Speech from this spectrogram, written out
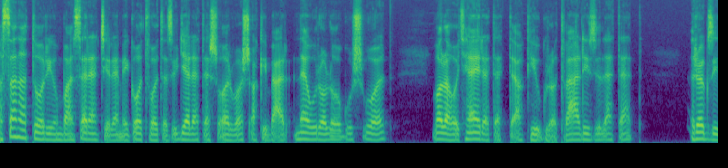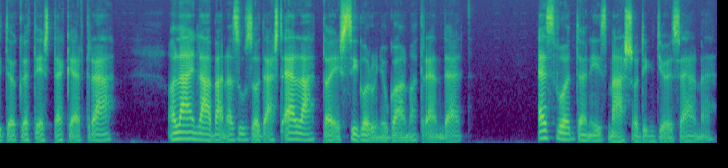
A szanatóriumban szerencsére még ott volt az ügyeletes orvos, aki bár neurológus volt, valahogy helyre tette a kiugrott vállizületet, rögzítőkötést tekert rá, a lány lábán az úzodást ellátta és szigorú nyugalmat rendelt. Ez volt Döniz második győzelme.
